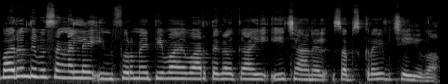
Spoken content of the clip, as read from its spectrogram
വരും ദിവസങ്ങളിലെ ഇൻഫോർമേറ്റീവായ വാർത്തകൾക്കായി ഈ ചാനൽ സബ്സ്ക്രൈബ് ചെയ്യുക.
